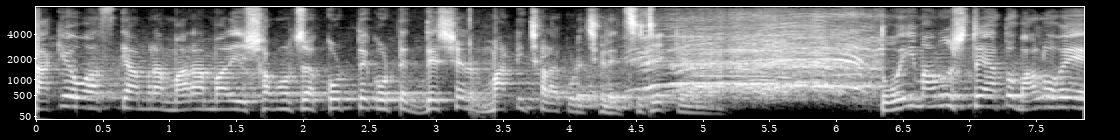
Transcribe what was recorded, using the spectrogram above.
তাকেও আজকে আমরা মারামারি সমালোচনা করতে করতে দেশের মাটি ছাড়া করে ছেড়েছি, ঠিক তো ওই মানুষটা এত ভালো হয়ে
